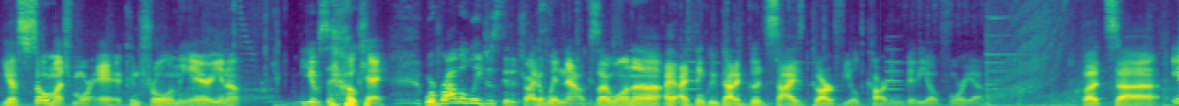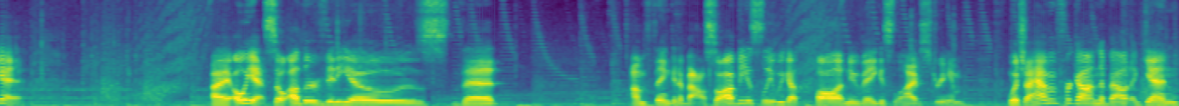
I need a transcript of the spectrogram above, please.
You have so much more air, control in the air, you know. You have okay. We're probably just gonna try to win now because I wanna. I, I think we've got a good-sized Garfield karting video for you. But uh, yeah. I oh yeah. So other videos that I'm thinking about. So obviously we got the Fallout New Vegas live stream, which I haven't forgotten about. Again,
